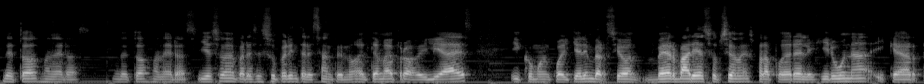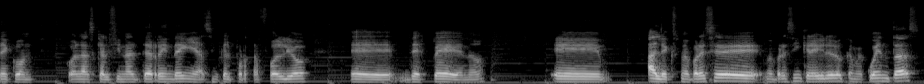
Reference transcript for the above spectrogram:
De todas maneras, de todas maneras. Y eso me parece súper interesante, ¿no? El tema de probabilidades y como en cualquier inversión, ver varias opciones para poder elegir una y quedarte con, con las que al final te rinden y hacen que el portafolio eh, despegue, ¿no? Eh, Alex, me parece, me parece increíble lo que me cuentas.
